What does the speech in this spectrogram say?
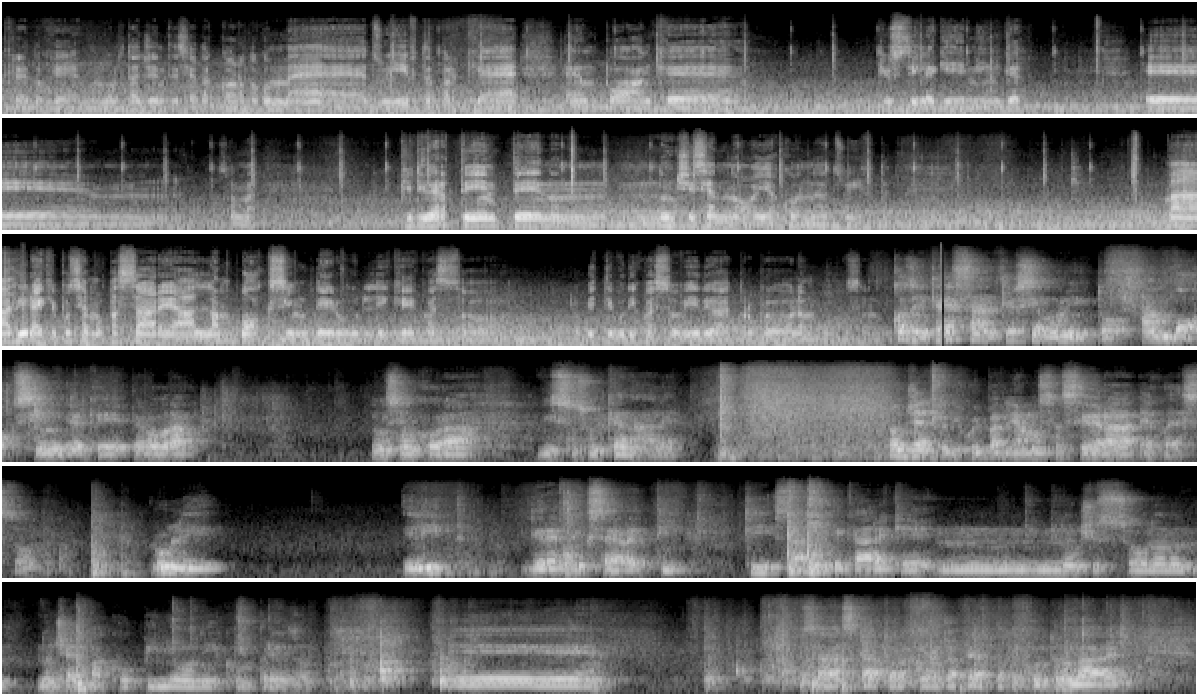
credo che molta gente sia d'accordo con me, è Zwift perché è un po' anche più stile gaming e insomma più divertente, non, non ci si annoia con Zwift. Ma direi che possiamo passare all'unboxing dei rulli, che questo l'obiettivo di questo video è proprio l'unboxing. Cosa interessante ossia momento unboxing che per ora non si è ancora visto sul canale. L'oggetto di cui parliamo stasera è questo, Rulli Elite DirectX RT. T sta ad indicare che mm, non ci sono, non c'è il pacco opinioni compreso. E questa scatola che ho già aperta per controllare,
